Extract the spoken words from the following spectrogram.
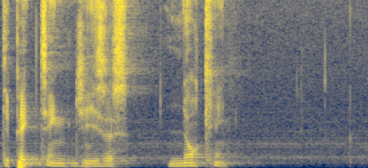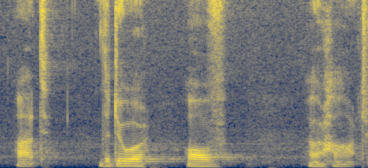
Depicting Jesus knocking at the door of our heart.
